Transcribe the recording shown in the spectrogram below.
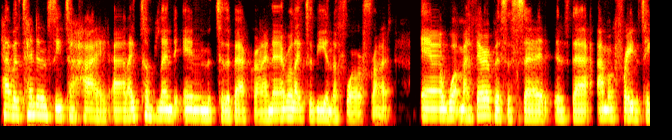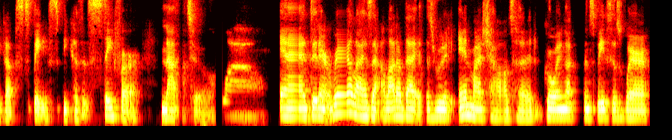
have a tendency to hide. I like to blend in to the background. I never like to be in the forefront. And what my therapist has said is that I'm afraid to take up space because it's safer not to. Wow. And I didn't realize that a lot of that is rooted in my childhood, growing up in spaces where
